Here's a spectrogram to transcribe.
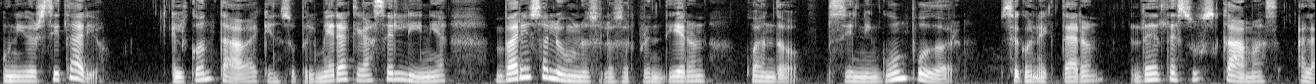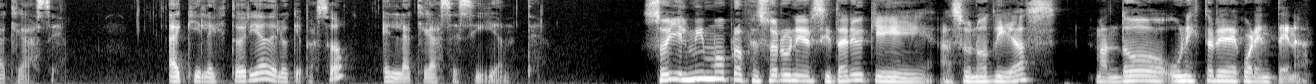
universitario. Él contaba que en su primera clase en línea varios alumnos lo sorprendieron cuando, sin ningún pudor, se conectaron desde sus camas a la clase. Aquí la historia de lo que pasó en la clase siguiente. Soy el mismo profesor universitario que hace unos días mandó una historia de cuarentena.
